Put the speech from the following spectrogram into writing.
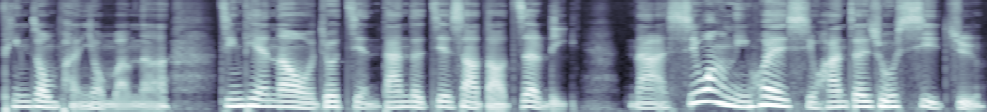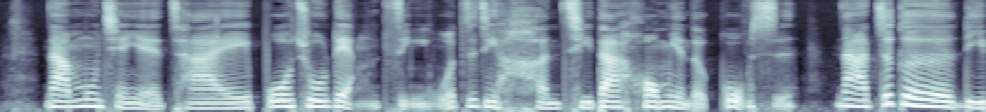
听众朋友们呢，今天呢我就简单的介绍到这里。那希望你会喜欢这出戏剧。那目前也才播出两集，我自己很期待后面的故事。那这个礼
